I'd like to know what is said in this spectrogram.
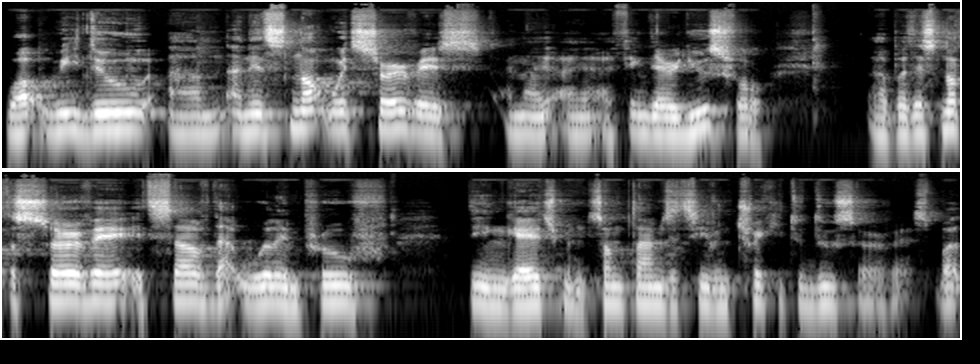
what we do. Um, and it's not with surveys, and I, I, I think they're useful uh, but it's not the survey itself that will improve the engagement. Sometimes it's even tricky to do surveys, but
